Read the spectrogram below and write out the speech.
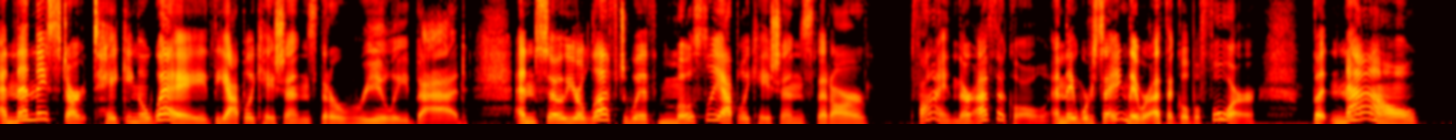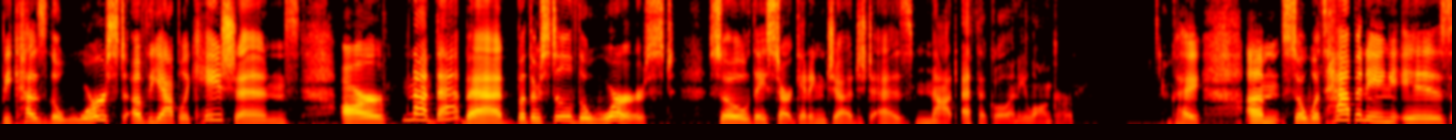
And then they start taking away the applications that are really bad. And so you're left with mostly applications that are fine, they're ethical. And they were saying they were ethical before. But now, because the worst of the applications are not that bad, but they're still the worst, so they start getting judged as not ethical any longer. Okay. Um, so what's happening is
